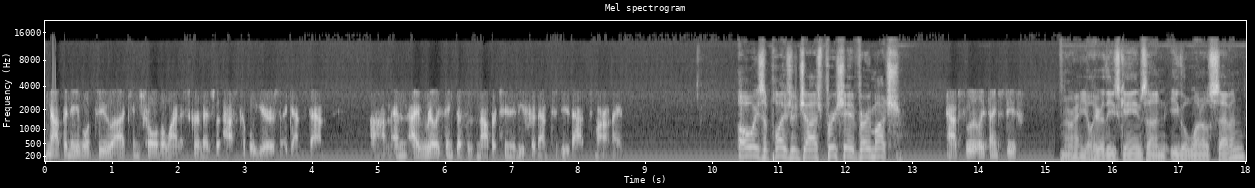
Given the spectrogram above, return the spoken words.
not been able to uh, control the line of scrimmage the past couple years against them. Um, and I really think this is an opportunity for them to do that tomorrow night. Always a pleasure, Josh. Appreciate it very much. Absolutely. Thanks, Steve. All right. You'll hear these games on Eagle 107,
